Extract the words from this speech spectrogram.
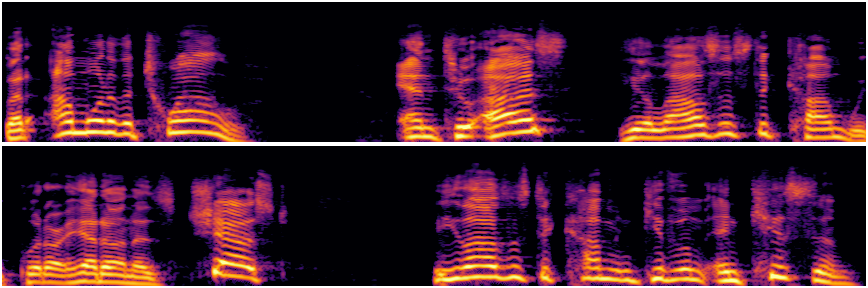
But I'm one of the 12. And to us, he allows us to come. We put our head on his chest he allows us to come and give him and kiss him.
